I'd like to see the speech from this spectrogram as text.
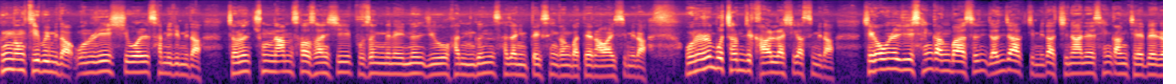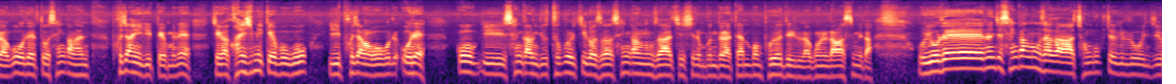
흥농TV입니다. 오늘이 10월 3일입니다. 저는 충남 서산시 부성면에 있는 유한근 사장님 댁 생강밭에 나와 있습니다. 오늘은 모처럼 가을 날씨 같습니다. 제가 오늘 이 생강밭은 연작지입니다. 지난해 생강 재배를 하고 올해 또 생강한 포장이기 때문에 제가 관심 있게 보고 이 포장을 올해 꼭 이 생강 유튜브를 찍어서 생강 농사 지시는 분들한테 한번 보여드리려고 오늘 나왔습니다. 어, 올해는 이제 생강 농사가 전국적으로 이제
